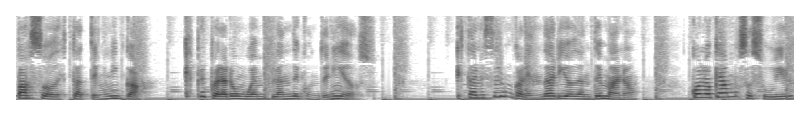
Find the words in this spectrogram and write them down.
Paso de esta técnica preparar un buen plan de contenidos. Establecer un calendario de antemano con lo que vamos a subir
